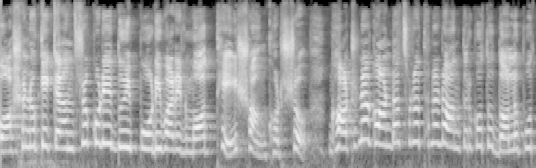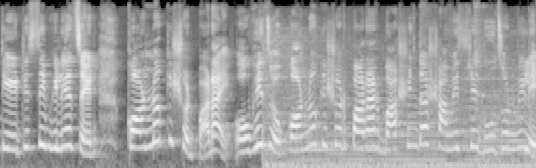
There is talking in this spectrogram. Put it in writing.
বসানোকে কেন্দ্র করে দুই পরিবারের মধ্যে সংঘর্ষ। ঘটনা গন্ডাছড়া থানার অন্তর্গত দলপতি এটিসি ভিলেজের কর্ণকিশোর পাড়ায় অভিযোগ, কর্ণকিশোর পাড়ার বাসিন্দা স্বামী স্ত্রী দুজন মিলে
